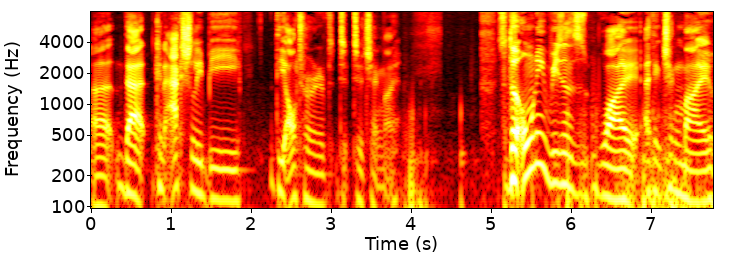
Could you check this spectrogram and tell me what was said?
uh, that can actually be the alternative to, to Chiang Mai. So the only reasons why I think Chiang Mai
